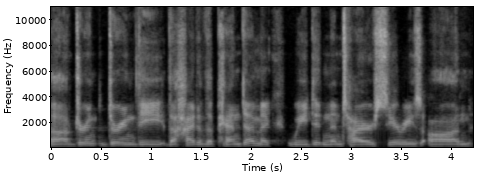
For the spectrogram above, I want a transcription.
uh, during during the the height of the pandemic, we did an entire series on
